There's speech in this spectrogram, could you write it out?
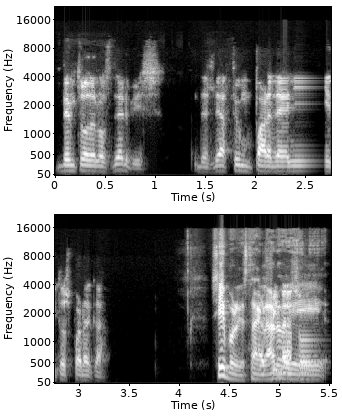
dentro de los derbis desde hace un par de añitos para acá. Sí, porque está claro que...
